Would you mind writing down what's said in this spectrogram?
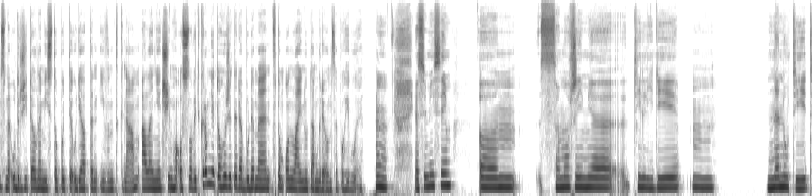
jsme udržitelné místo, pojďte udělat ten event k nám, ale něčím ho oslovit, kromě toho, že teda budeme v tom onlineu tam, kde on se pohybuje. Hmm. Já si myslím, um, samozřejmě ty lidi um, nenutit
